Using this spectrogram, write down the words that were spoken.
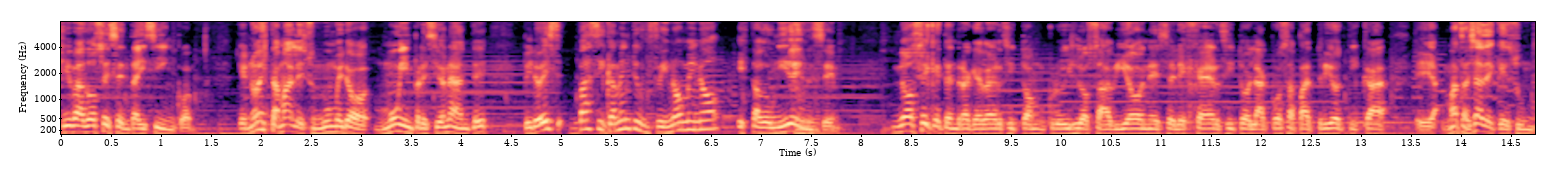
lleva 265. Que no está mal, es un número muy impresionante, pero es básicamente un fenómeno estadounidense. No sé qué tendrá que ver si Tom Cruise, los aviones, el ejército, la cosa patriótica, eh, más allá de que es un,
